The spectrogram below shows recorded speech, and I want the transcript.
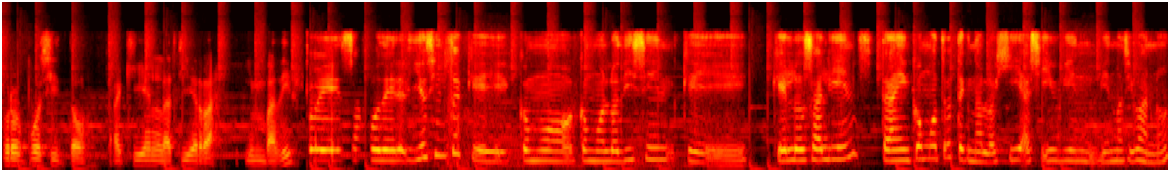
propósito aquí en la Tierra? ¿Invadir? Pues a poder, yo siento que como, como lo dicen, que, que los aliens traen como otra tecnología así bien, bien masiva, ¿no?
